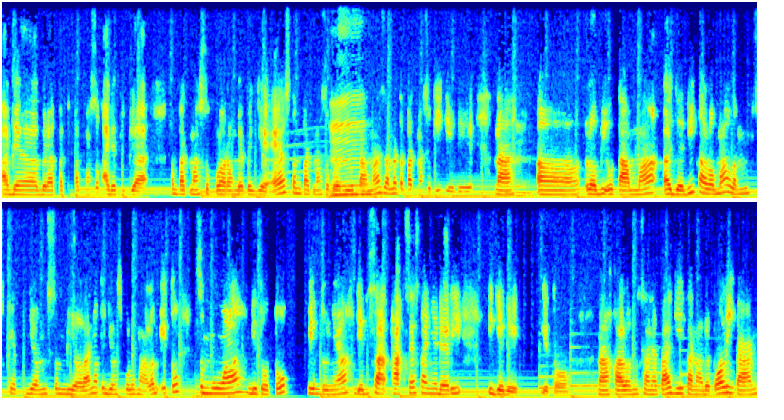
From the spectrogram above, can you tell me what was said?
ada berapa tempat masuk? Ada tiga. Tempat masuk lorong BPJS tempat masuk hmm. lobby utama sama tempat masuk IGD nah hmm. uh, lobby utama uh, jadi kalau malam sekitar jam 9 atau jam 10 malam itu semua ditutup pintunya. Jadi akses hanya dari IGD gitu. Nah kalau misalnya pagi karena ada poli kan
